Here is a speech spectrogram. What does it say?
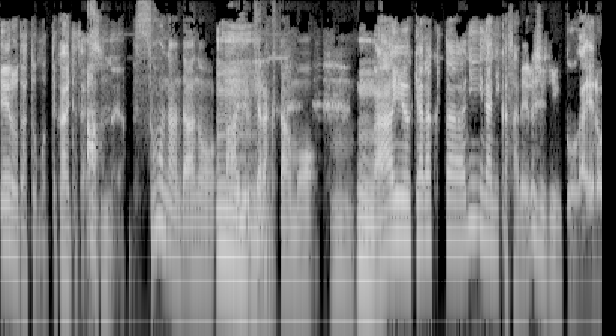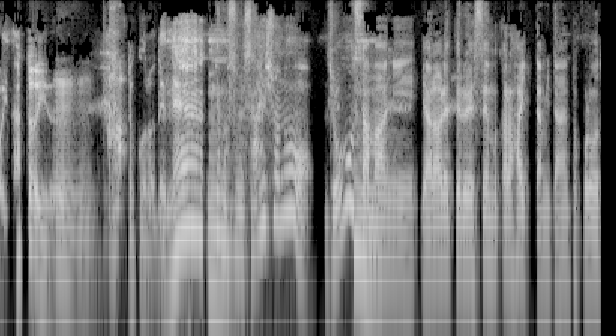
エロだと思って書いてたりするのよ。そうなんだ、あの、うんああいうキャラクターも。うんうん、ああいうキャラクターに何かされる主人公がエロいなといううんあ、ところでね。うんでもそれ最初の女王様にやられてる SM から入ったみたいなところ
